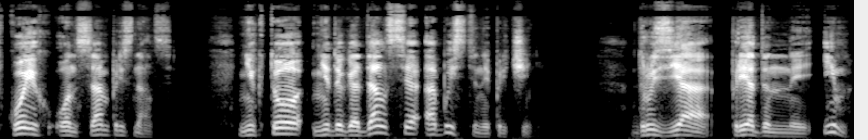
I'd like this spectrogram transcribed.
в коих он сам признался. Никто не догадался об истинной причине. Друзья, преданные им,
